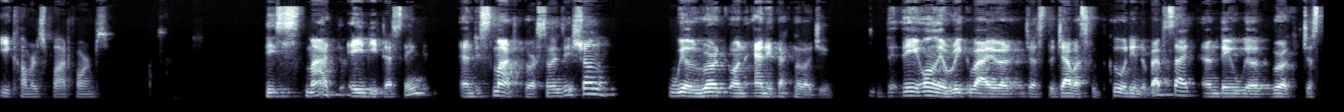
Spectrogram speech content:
e-commerce platforms? The smart A/B testing and the smart personalization will work on any technology. They only require just the JavaScript code in the website, and they will work just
